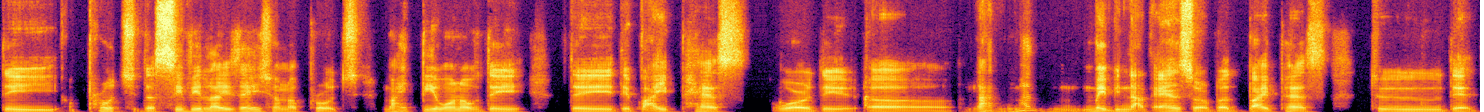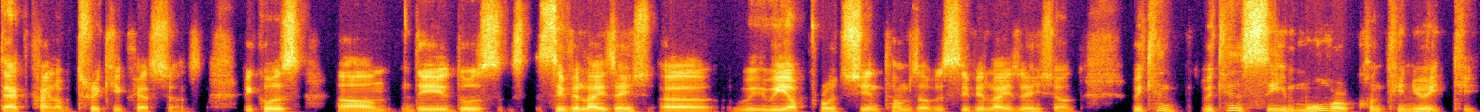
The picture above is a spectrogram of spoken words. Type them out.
the approach, the civilization approach, might be one of the the the bypass or the uh not, not maybe not answer but bypass to the, that kind of tricky questions. Because um the those civilization uh we, we approach in terms of civilization we can we can see more continuity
